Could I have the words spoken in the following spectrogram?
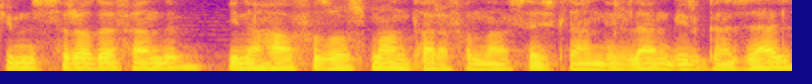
Şimdi sırada efendim yine Hafız Osman tarafından seslendirilen bir gazel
